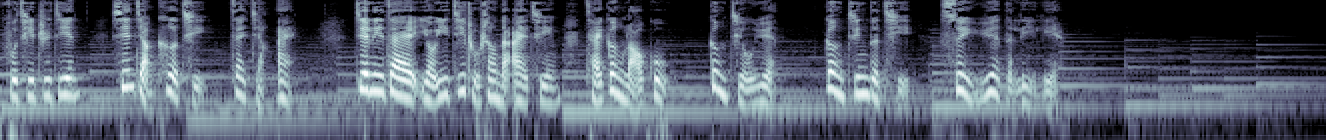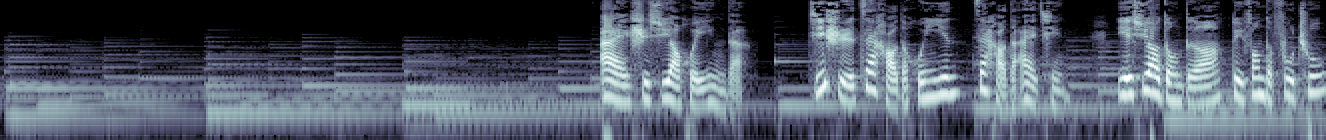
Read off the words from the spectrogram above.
夫妻之间，先讲客气，再讲爱，建立在友谊基础上的爱情，才更牢固、更久远、更经得起岁月的历练。爱是需要回应的，即使再好的婚姻、再好的爱情，也需要懂得对方的付出，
